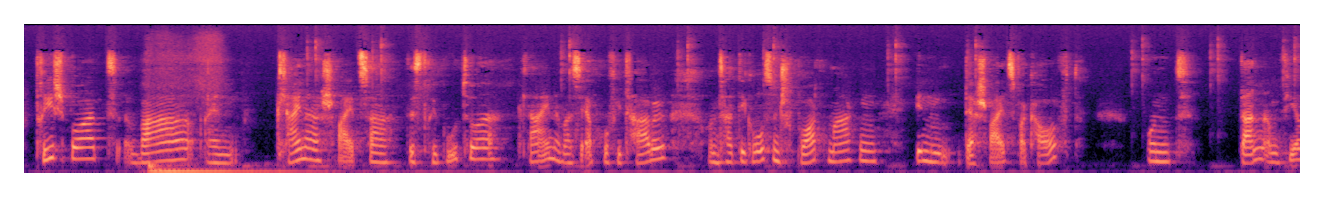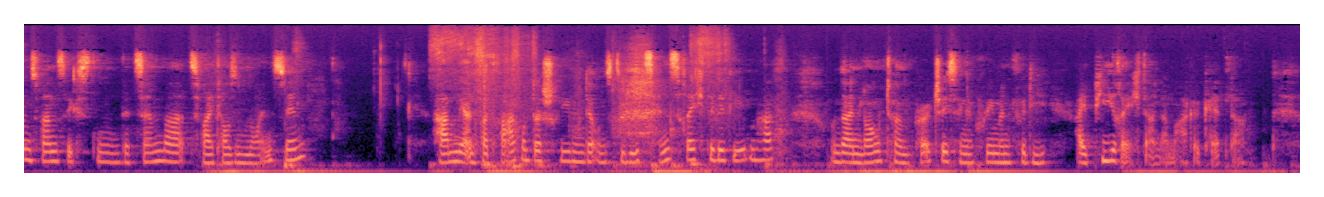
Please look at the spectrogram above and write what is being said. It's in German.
Triesport war ein kleiner Schweizer Distributor, klein, aber sehr profitabel und hat die großen Sportmarken in der Schweiz verkauft. Und dann am 24. Dezember 2019 haben wir einen Vertrag unterschrieben, der uns die Lizenzrechte gegeben hat und ein Long-Term Purchasing Agreement für die IP-Rechte an der Marke Kettler.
